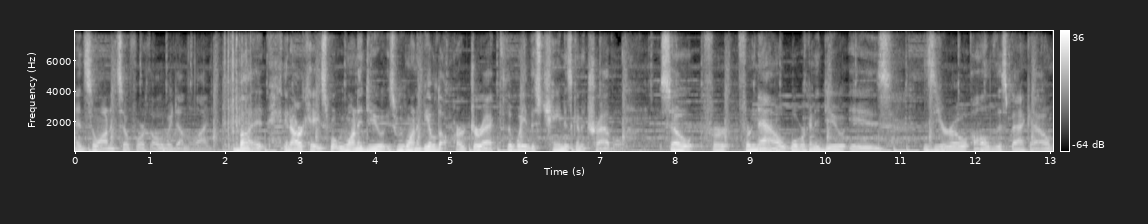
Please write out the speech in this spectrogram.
and so on and so forth all the way down the line. But in our case, what we want to do is we want to be able to art direct the way this chain is going to travel. So for, for now, what we're gonna do is zero all of this back out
